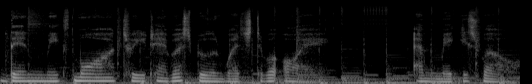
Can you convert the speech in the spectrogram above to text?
Then mix more 3 tablespoons vegetable oil and make it well.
